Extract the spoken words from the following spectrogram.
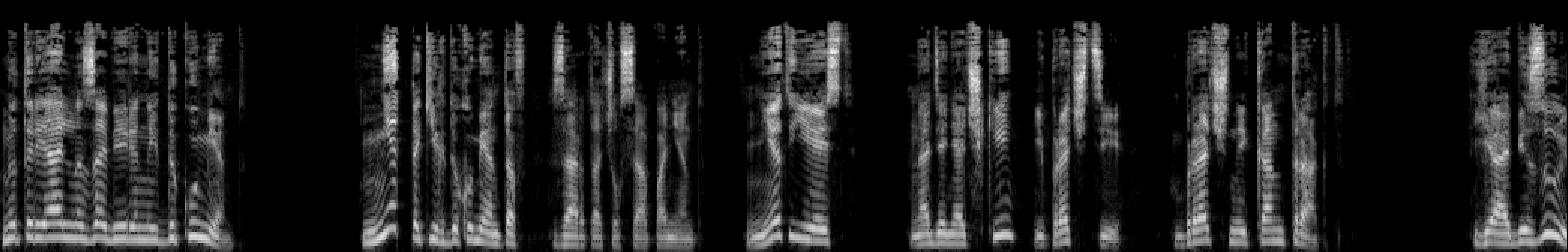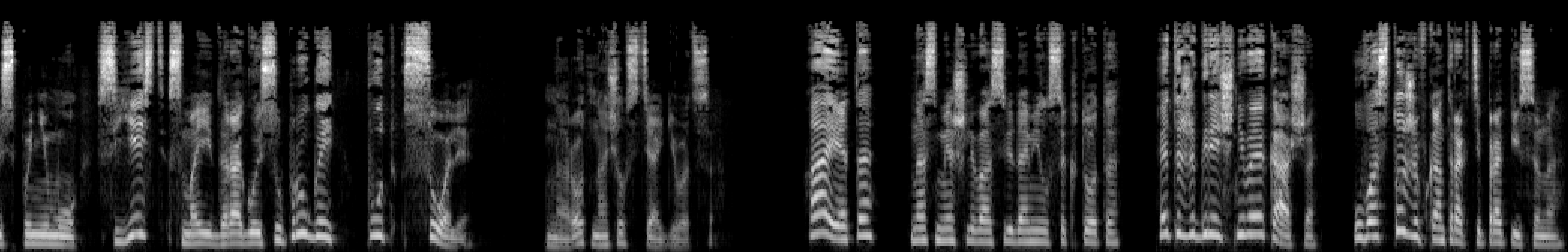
нотариально заверенный документ. «Нет таких документов!» – заортачился оппонент. «Нет, есть. Надень очки и прочти. Брачный контракт. Я обязуюсь по нему съесть с моей дорогой супругой пуд соли». Народ начал стягиваться. «А это?» – насмешливо осведомился кто-то. «Это же гречневая каша. У вас тоже в контракте прописано?»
